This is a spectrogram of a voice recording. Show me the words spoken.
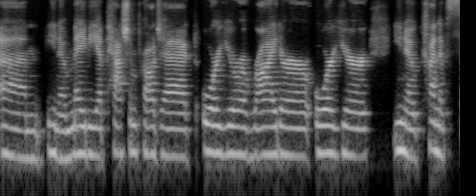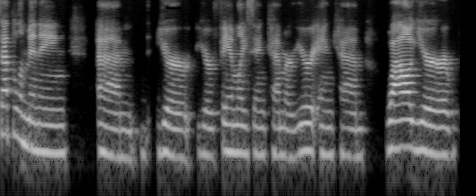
um, you know maybe a passion project or you're a writer or you're you know kind of supplementing um, your your family's income or your income while you're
